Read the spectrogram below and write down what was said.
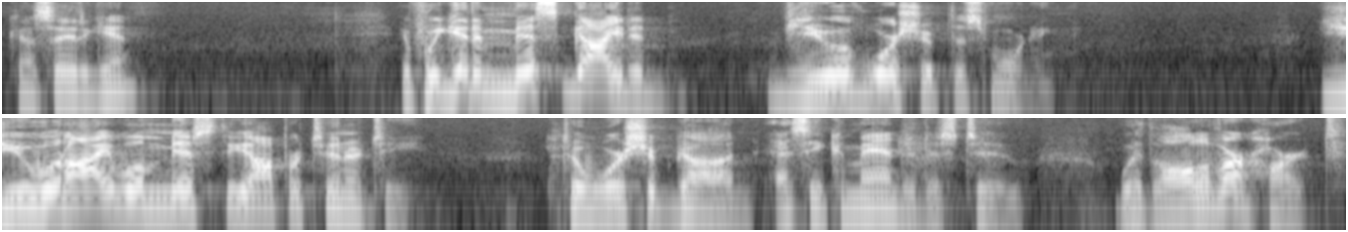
Can I say it again? If we get a misguided view of worship this morning, you and I will miss the opportunity to worship God as He commanded us to, with all of our heart,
